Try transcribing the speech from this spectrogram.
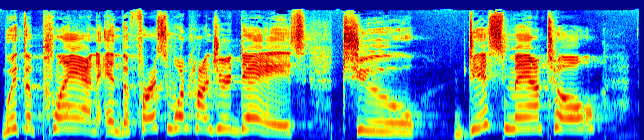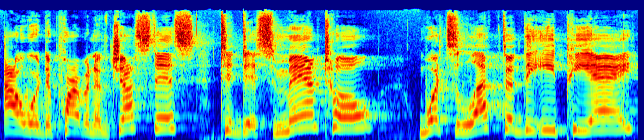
with a plan in the first 100 days to dismantle our Department of Justice, to dismantle what's left of the EPA,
